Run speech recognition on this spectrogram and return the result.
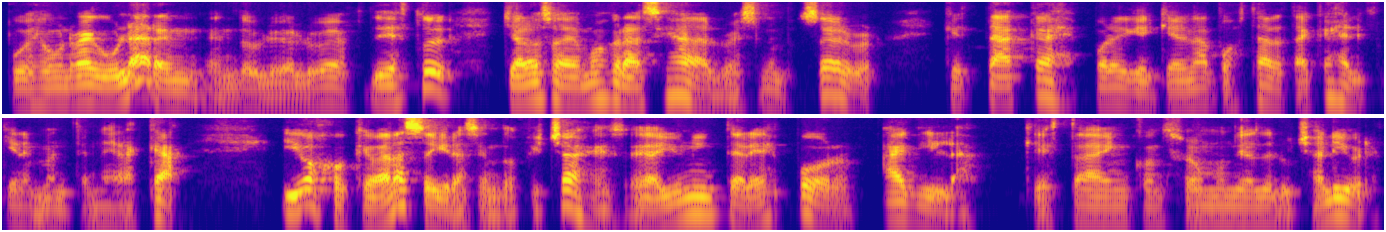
pues un regular en, en WWF. Y esto ya lo sabemos gracias al Wrestling Observer, que Taka es por el que quieren apostar, Taka es el que quieren mantener acá. Y ojo, que van a seguir haciendo fichajes. Eh, hay un interés por Águila, que está en Consejo Mundial de Lucha Libre,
